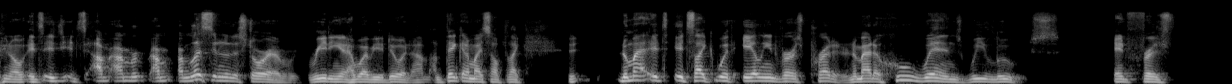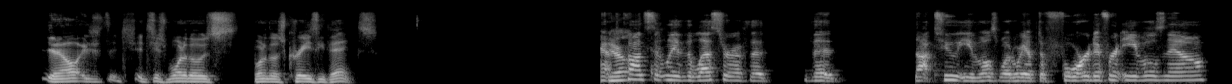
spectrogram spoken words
You know, it's it's, it's I'm, I'm I'm I'm listening to the story, I'm reading it, however you do it. And I'm, I'm thinking to myself like, no matter it's it's like with Alien versus Predator. No matter who wins, we lose. And for you know, it's it's, it's just one of those one of those crazy things. Yeah, Yeah. constantly the lesser of the the not two evils. What are we up to? Four different evils now,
